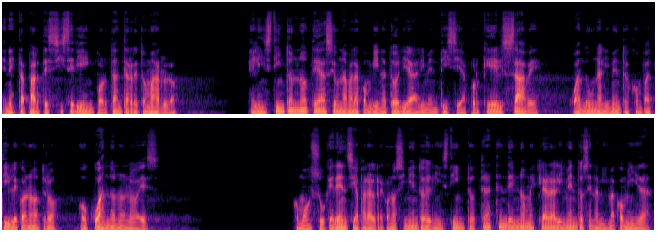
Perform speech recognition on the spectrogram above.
En esta parte sí sería importante retomarlo. El instinto no te hace una mala combinatoria alimenticia porque él sabe cuando un alimento es compatible con otro o cuando no lo es. Como sugerencia para el reconocimiento del instinto, traten de no mezclar alimentos en la misma comida.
